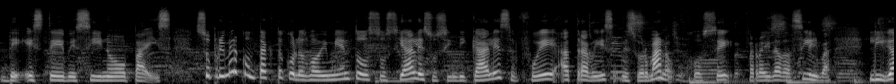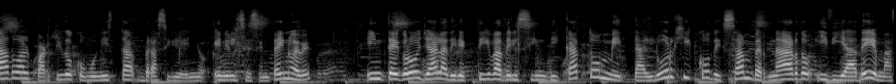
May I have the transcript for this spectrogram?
de este vecino país. Su primer contacto con los movimientos sociales o sindicales fue a través de su hermano, José Ferreira da Silva, ligado al Partido Comunista Brasileño. En el 69 integró ya la directiva del Sindicato Metalúrgico de San Bernardo y Diadema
